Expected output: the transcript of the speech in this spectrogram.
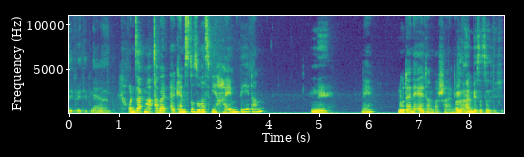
definitiv nicht ja. mehr hin. Und sag mal, aber erkennst du sowas wie Heimweh dann? Nee. Nee? Nur deine Eltern wahrscheinlich. Also Heimweh ist tatsächlich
